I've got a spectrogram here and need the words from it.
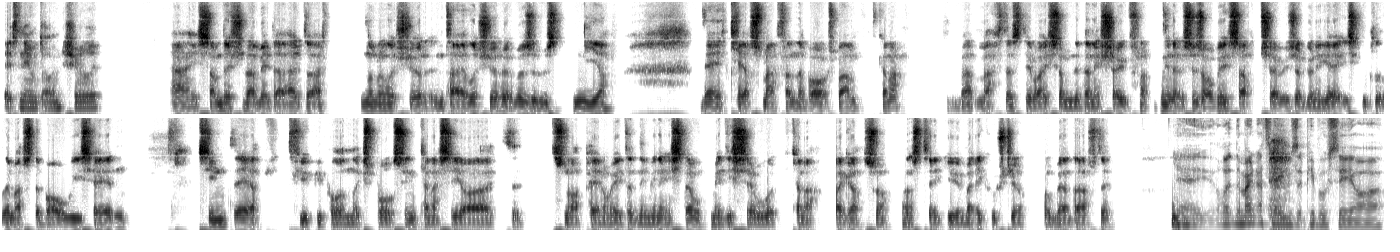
it's nailed on. Surely, Aye, somebody should have made it. I, I'm not really sure, entirely sure who it was. It was near uh, Kerr Smith in the box, but I'm kind of a miffed as to why somebody didn't shout for it. I mean, it was as obvious a shout as you're going to get. He's completely missed the ball with his head. And seen uh, a few people in like sports scene kind of say, oh, it's not a penalty, didn't he mean it? He still made his cell look kind of bigger. So that's to you, Michael Stewart. Don't be a dafty. Yeah, like the amount of times that people say, "Oh,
